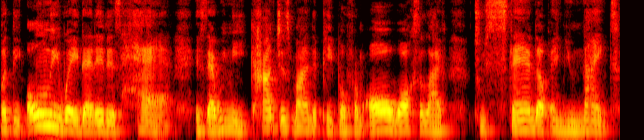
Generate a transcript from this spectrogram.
But the only way that it is had is that we need conscious minded people from all walks of life to stand up and unite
